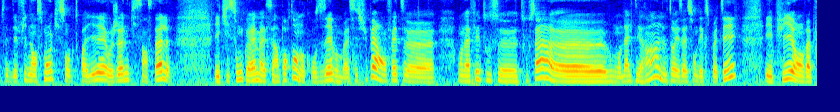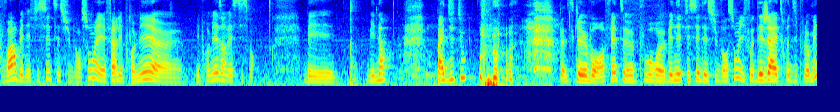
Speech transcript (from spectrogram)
C'est des financements qui sont octroyés aux jeunes qui s'installent et qui sont quand même assez importants. Donc on se disait, bon, bah, c'est super, en fait, euh, on a fait tout, ça, euh, on a le terrain, l'autorisation d'exploiter, et puis on va pouvoir bénéficier de ces subventions et faire euh, les premiers investissements. Mais, mais non, pas du tout. Parce que, bon, en fait, pour bénéficier des subventions, il faut déjà être diplômé.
